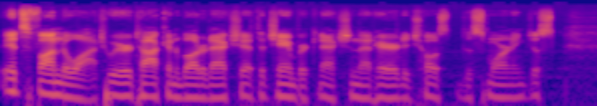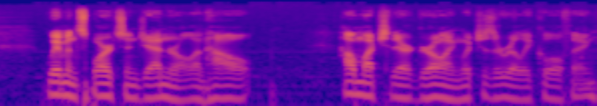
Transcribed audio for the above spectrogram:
it's fun to watch. We were talking about it actually at the Chamber Connection that Heritage hosted this morning, just women's sports in general and how how much they're growing, which is a really cool thing.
